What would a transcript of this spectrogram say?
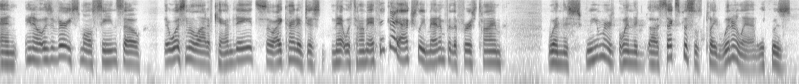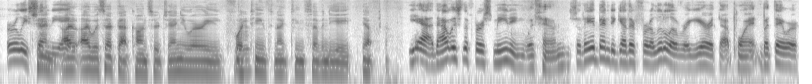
and you know it was a very small scene, so there wasn't a lot of candidates. So I kind of just met with Tommy. I think I actually met him for the first time when the Screamers, when the uh, Sex Pistols played Winterland, which was early Jan- '78. I, I was at that concert January 14th, 1978. Yep. Yeah, that was the first meeting with him. So they had been together for a little over a year at that point, but they were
